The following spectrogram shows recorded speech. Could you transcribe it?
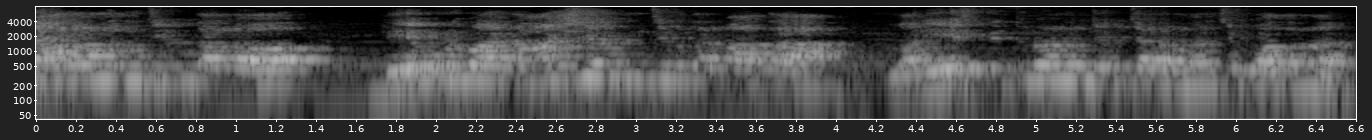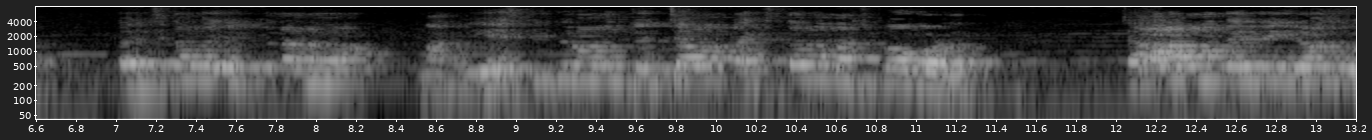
చాలా మంది జీవితాల్లో దేవుడు వారిని ఆశీర్వదించిన తర్వాత వారు ఏ స్థితిలో నుంచి వచ్చారో మర్చిపోతున్నారు. ఖచ్చితంగా చెప్తున్నాను. మనం ఏ స్థితిలో నుంచి వచ్చామో ఖచ్చితంగా మర్చిపోకూడదు. చాలా మంది అయితే ఈరోజు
